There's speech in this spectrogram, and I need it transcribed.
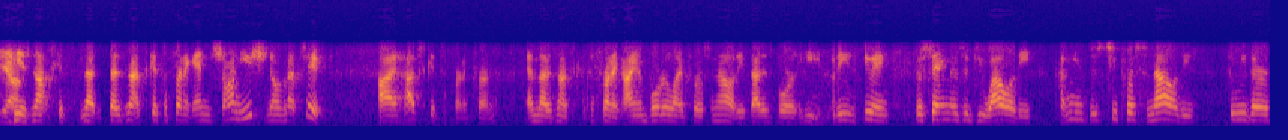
Yeah. He is not that, is not schizophrenic. And Sean, you should know that too. I have schizophrenic friends, and that is not schizophrenic. I am borderline personality. That is bor- he. What he's doing, they're saying there's a duality. That means there's two personalities. So either,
